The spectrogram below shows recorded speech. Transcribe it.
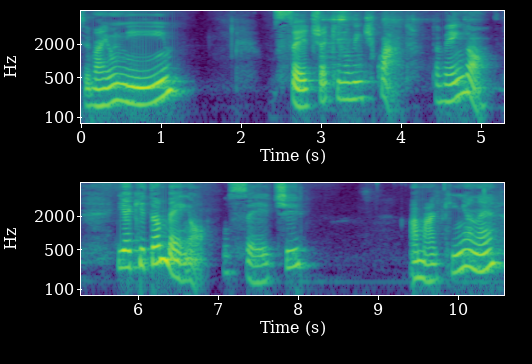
Você vai unir o 7 aqui no 24, tá vendo, ó? E aqui também, ó, o 7, a marquinha, né?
